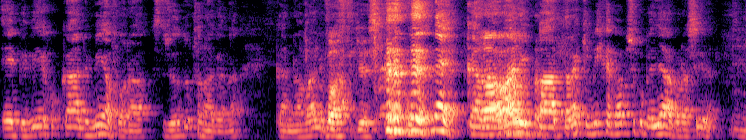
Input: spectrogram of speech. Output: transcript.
Επειδή έχω κάνει μία φορά, στη ζωή δεν το ξανάκανα, καναβάλι Βάφτηκες. ναι, καναβάλι πάτρα και με είχα βάψει κοπελιά, κορασίρα. Μμ.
